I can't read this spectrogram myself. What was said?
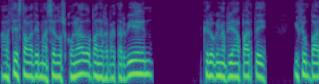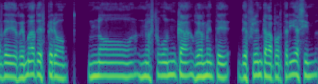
a veces estaba demasiado esconado para rematar bien. Creo que en la primera parte hizo un par de remates, pero no, no estuvo nunca realmente de frente a la portería, sin-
